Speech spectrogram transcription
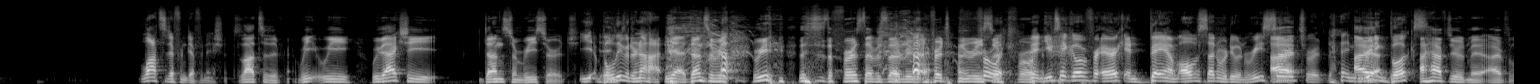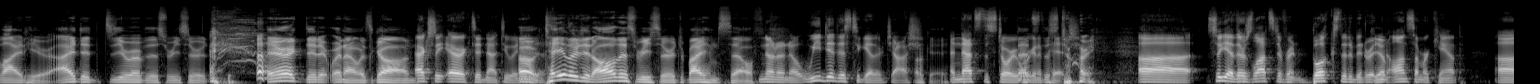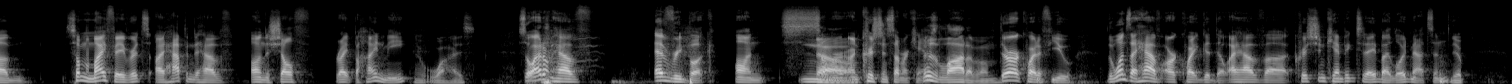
lots of different definitions. Lots of different. We we we've actually done some research. Yeah, believe it or not. Yeah, done some. Re- we this is the first episode we've ever done research what- for. man, you take over for Eric, and bam! All of a sudden, we're doing research. we're I- reading books. I have to admit, I've lied here. I did zero of this research. Eric did it when I was gone. Actually, Eric did not do any Oh. Taylor did all this research by himself. No, no, no. We did this together, Josh. Okay. And that's the story That's we're going to pitch. story. Uh, so yeah, there's lots of different books that have been written Yep. on summer camp. Um, some of my favorites I happen to have on the shelf right behind me. Wise. So I don't have every book on summer No. on Christian summer camp. There's a lot of them. there are quite a few. The ones I have are quite good though. I have uh, Christian Camping Today by Lloyd Mattson. Yep.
